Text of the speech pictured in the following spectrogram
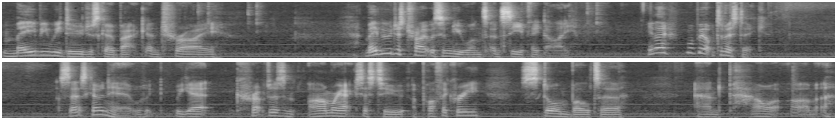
Maybe we do just go back and try... Maybe we just try it with some new ones and see if they die. You know, we'll be optimistic. So let's go in here. We get Corruptors and Armory access to Apothecary, Storm Bolter, and Power Armor.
